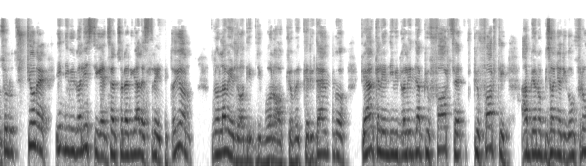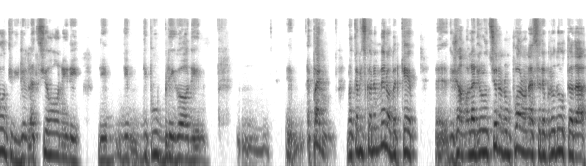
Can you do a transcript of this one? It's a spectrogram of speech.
soluzione individualistica in senso radicale stretto. Io non la vedo di, di, buon occhio perché ritengo che anche le individualità più, forze, più forti abbiano bisogno di confronti, di relazioni, di, di, di, pubblico. Di, e poi non capisco nemmeno perché eh, diciamo, la rivoluzione non può non essere prodotta da,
